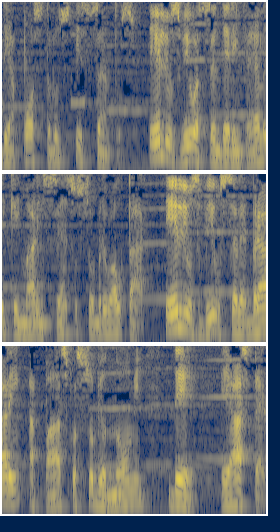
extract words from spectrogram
de apóstolos e santos ele os viu acenderem vela e queimar incenso sobre o altar. Ele os viu celebrarem a Páscoa sob o nome de Easter,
